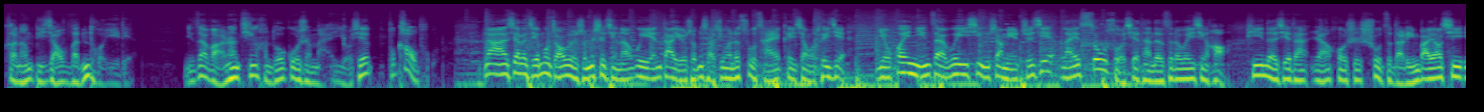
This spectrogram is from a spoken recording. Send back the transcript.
可能比较稳妥一点。你在网上听很多故事买，有些不靠谱。那下了节目找我有什么事情呢？魏延大有什么小新闻的素材可以向我推荐，也欢迎您在微信上面直接来搜索谢探德斯的微信号，拼音的谢探，然后是数字的零八幺七，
